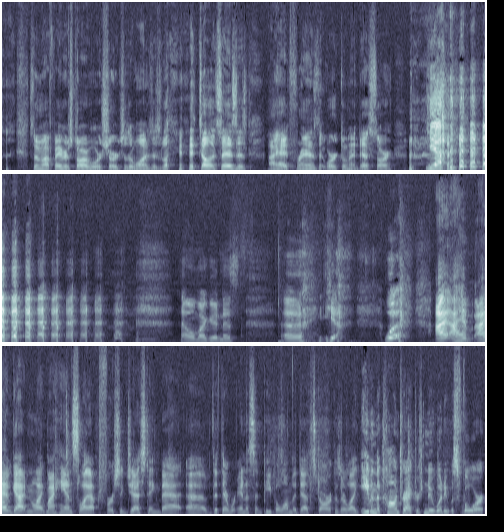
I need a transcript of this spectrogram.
Some of my favorite Star Wars shirts are the ones that's like it's all it says is I had friends that worked on that Death Star. yeah oh my goodness uh yeah well I, I have I have gotten like my hand slapped for suggesting that uh, that there were innocent people on the Death Star because they're like even the contractors knew what it was for.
